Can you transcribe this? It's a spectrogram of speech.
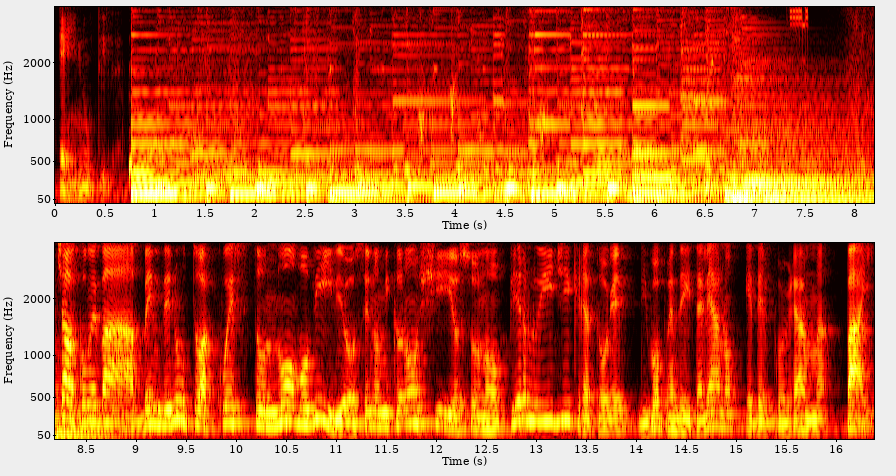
è inutile. Ciao, come va? Benvenuto a questo nuovo video. Se non mi conosci, io sono Pierluigi, creatore di Vuoi prendere italiano e del programma Vai.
